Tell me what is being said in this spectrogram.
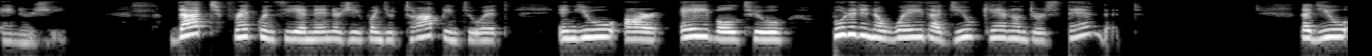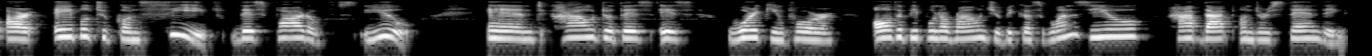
energy. That frequency and energy, when you tap into it and you are able to put it in a way that you can understand it, that you are able to conceive this part of you. And how do this is working for all the people around you? Because once you have that understanding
